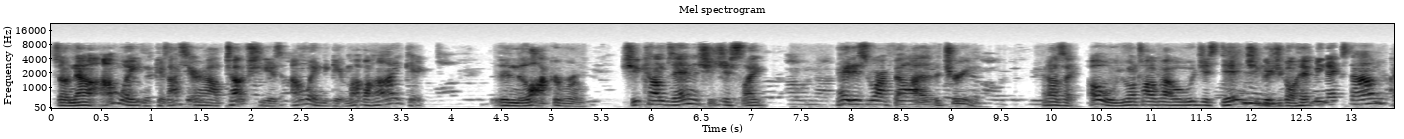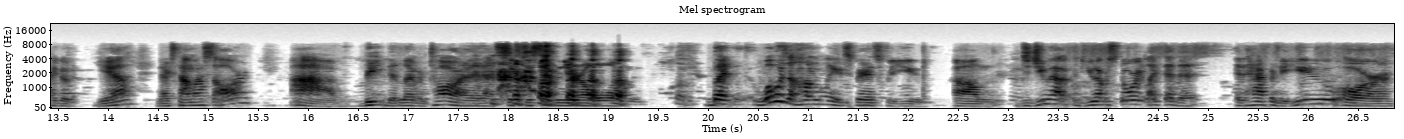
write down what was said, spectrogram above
So now I'm waiting because I see her how tough she is. I'm waiting to get my behind kicked in the locker room. She comes in and she's just like, "Hey, this is where I fell out of the tree." And I was like, "Oh, you want to talk about what we just did?" And she goes, mm-hmm. "You gonna hit me next time?" I go, "Yeah." Next time I saw her, I beat the living tar out of that 67 year old woman. But what was a humbling experience for you? Um, did you have do you have a story like that that it happened to you or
